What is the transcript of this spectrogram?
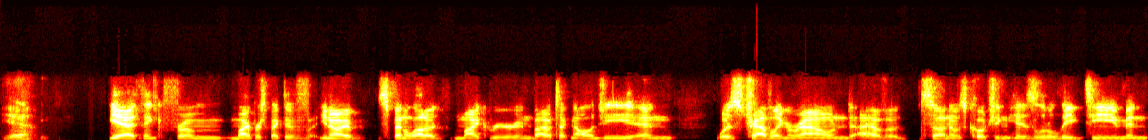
Yeah. Yeah, I think from my perspective, you know, I spent a lot of my career in biotechnology and was traveling around. I have a son, I was coaching his little league team, and,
